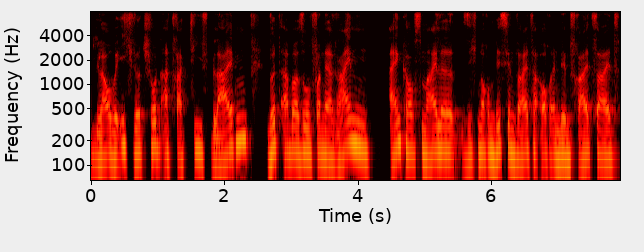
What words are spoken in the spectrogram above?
glaube ich, wird schon attraktiv bleiben, wird aber so von der reinen Einkaufsmeile sich noch ein bisschen weiter auch in den Freizeit,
